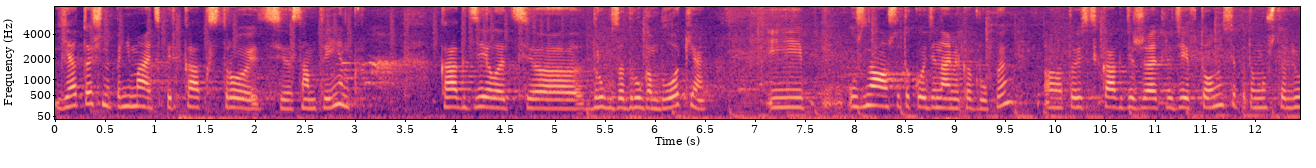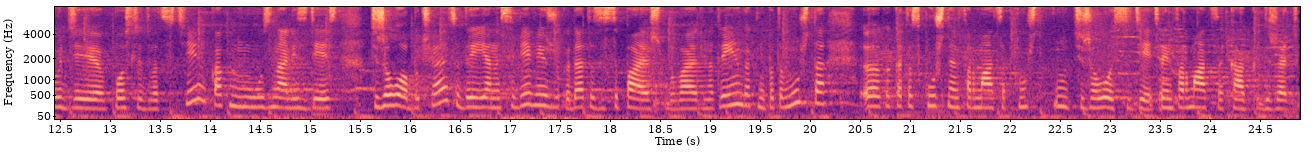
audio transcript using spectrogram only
Я точно понимаю теперь, как строить э, сам тренинг, как делать э, друг за другом блоки. И узнала, что такое динамика группы, э, то есть как держать людей в тонусе, потому что люди после 20, как мы узнали здесь, тяжело обучаются, да и я на себе вижу, когда ты засыпаешь, бывает на тренингах, не потому что э, какая-то скучная информация, а потому что ну, тяжело сидеть. Это информация, как держать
